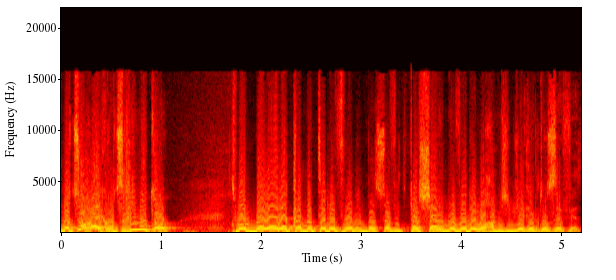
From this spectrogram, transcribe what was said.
לא צוחק, אנחנו צריכים אותו. אתמול בלילה כמה טלפונים, בסוף התפשרנו הבאנו לו 50 שקל תוספת.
